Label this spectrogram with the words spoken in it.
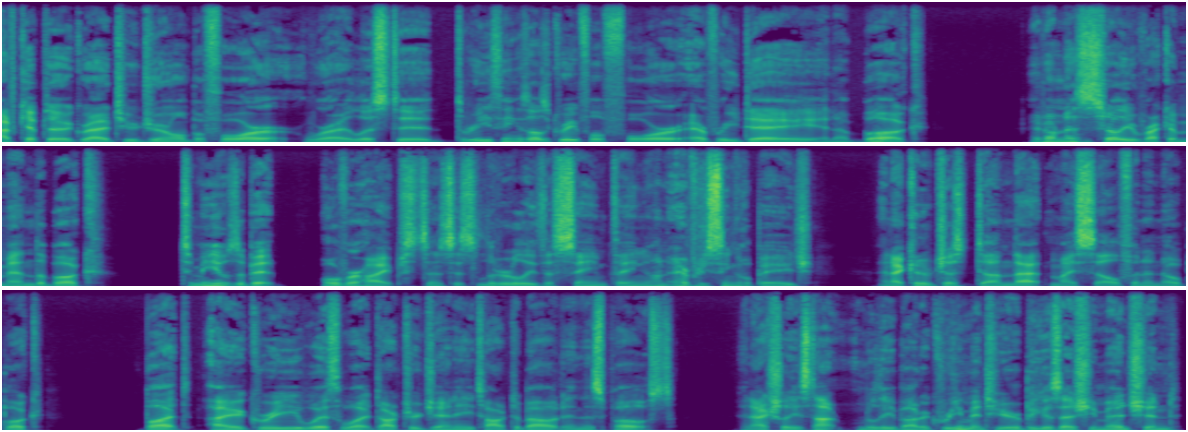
I've kept a gratitude journal before where I listed three things I was grateful for every day in a book. I don't necessarily recommend the book. To me, it was a bit overhyped since it's literally the same thing on every single page, and I could have just done that myself in a notebook. But I agree with what Dr. Jenny talked about in this post. And actually, it's not really about agreement here because, as she mentioned,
